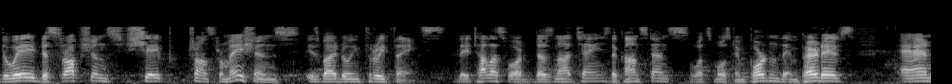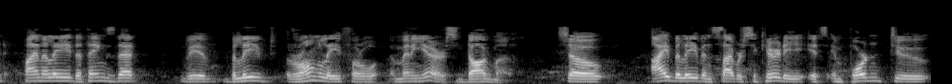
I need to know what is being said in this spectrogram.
the way disruptions shape transformations is by doing three things. They tell us what does not change, the constants, what's most important, the imperatives, and finally the things that we've believed wrongly for many years, dogma. So I believe in cybersecurity, it's important to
